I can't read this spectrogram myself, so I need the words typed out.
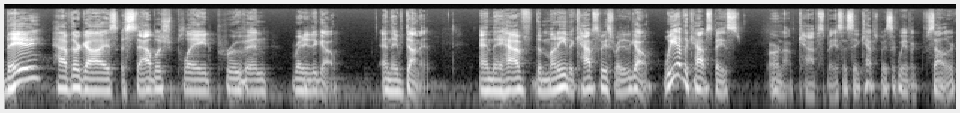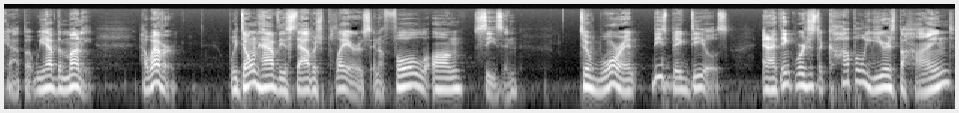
They have their guys established, played, proven, ready to go. And they've done it. And they have the money, the cap space ready to go. We have the cap space, or not cap space. I say cap space like we have a salary cap, but we have the money. However, we don't have the established players in a full long season to warrant these big deals. And I think we're just a couple years behind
